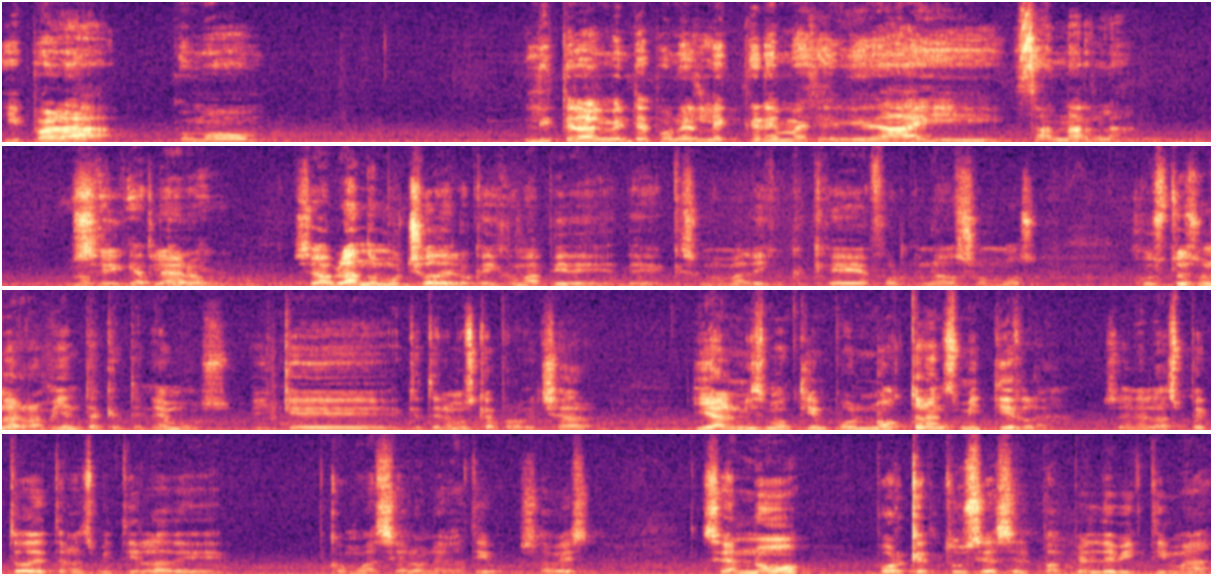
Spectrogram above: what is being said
y para como literalmente ponerle crema a esa herida y sanarla. sí, claro. O sea, hablando mucho de lo que dijo Mapi, de, de que su mamá le dijo que qué afortunados somos, justo es una herramienta que tenemos y que, que, tenemos que aprovechar y al mismo tiempo no transmitirla, o sea, en el aspecto de transmitirla de como hacia lo negativo, ¿sabes? O sea, no porque tú seas el papel de víctima,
